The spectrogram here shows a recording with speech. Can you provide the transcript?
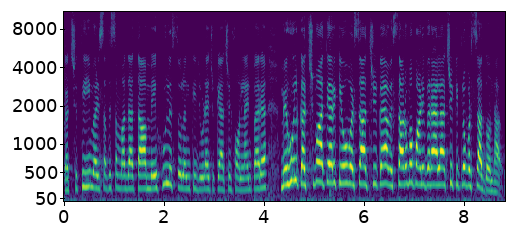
કચ્છથી મારી સાથે સંવાદદાતા મેહુલ સોલંકી જોડાઈ ચૂક્યા છે ફોનલાઈન પર. મેહુલ, કચ્છમાં અત્યારે કેવો વરસાદ છે? કયા વિસ્તારોમાં પાણી ભરાયેલા છે? કેટલો વરસાદ નોંધાયો?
